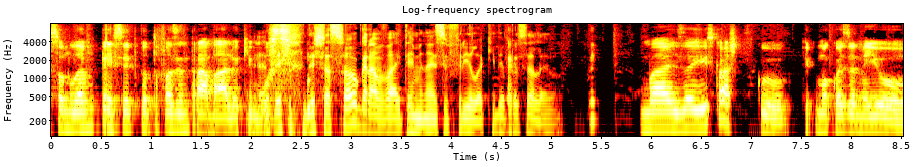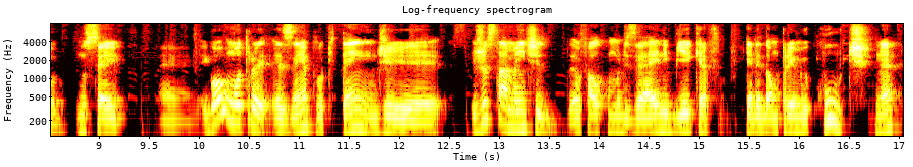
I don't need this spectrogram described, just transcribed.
só não levo o PC porque eu tô fazendo trabalho aqui, é, moço. É, deixa, deixa, só eu gravar e terminar esse frila aqui, depois você leva. Mas é isso que eu acho que fica, fica uma coisa meio. Não sei. É, igual um outro exemplo que tem de. Justamente, eu falo como dizer, a NBA quer, querer dar um prêmio cult, né?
